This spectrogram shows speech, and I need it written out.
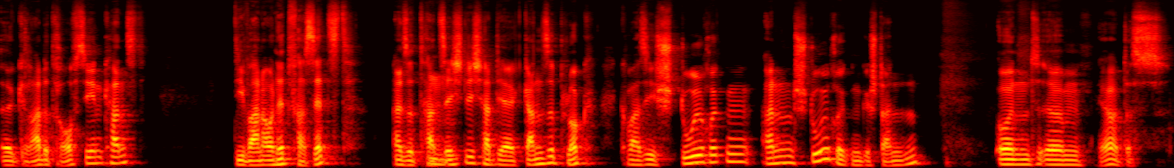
äh, gerade drauf sehen kannst. Die waren auch nicht versetzt. Also tatsächlich hat der ganze Block quasi Stuhlrücken an Stuhlrücken gestanden. Und ähm, ja, das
